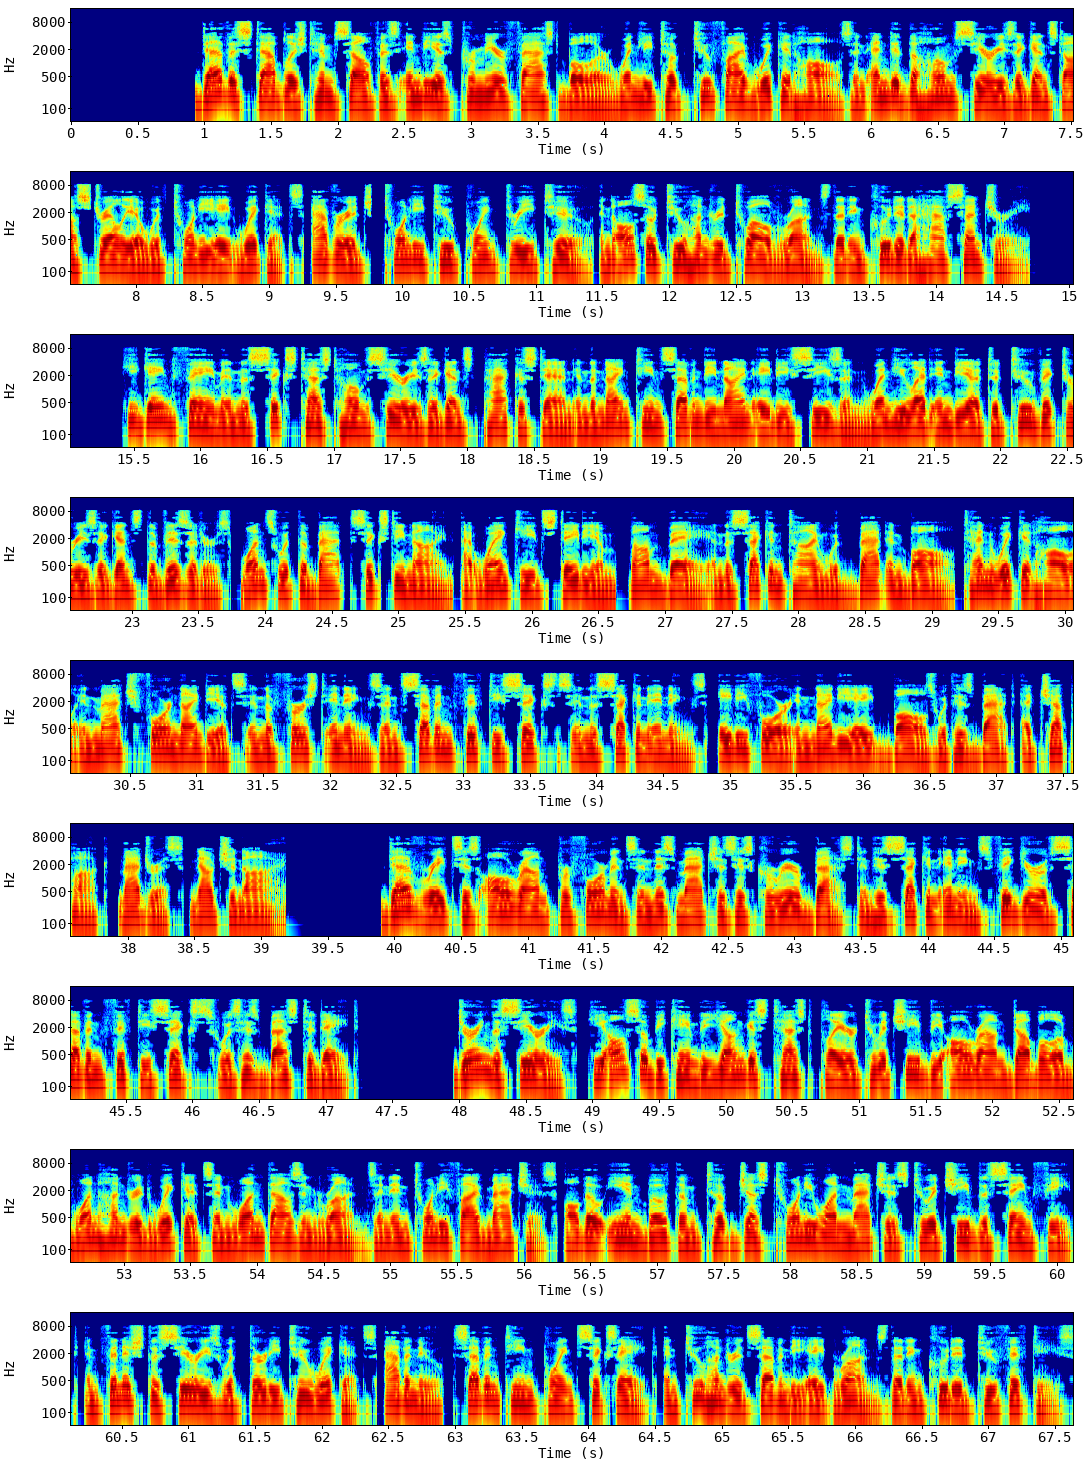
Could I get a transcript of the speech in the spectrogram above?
Dev established himself as India's premier fast bowler when he took two five-wicket hauls and ended the home series against Australia with 28 wickets average, 22.32 and also 212 runs that included a half-century. He gained fame in the six-test home series against Pakistan in the 1979–80 season when he led India to two victories against the visitors, once with the bat 69 at Wankhede Stadium, Bombay and the second time with bat and ball 10-wicket haul in match 4 90ths in the first innings and 7 56ths in the second innings, 84 in 98 balls with his bat at Chepauk, Madras now Chennai. Dev rates his all-round performance in this match as his career best and his second innings figure of 7.56 was his best to date. During the series, he also became the youngest Test player to achieve the all-round double of 100 wickets and 1,000 runs and in 25 matches although Ian Botham took just 21 matches to achieve the same feat and finished the series with 32 wickets Avenue, 17.68 and 278 runs that included two 50s.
